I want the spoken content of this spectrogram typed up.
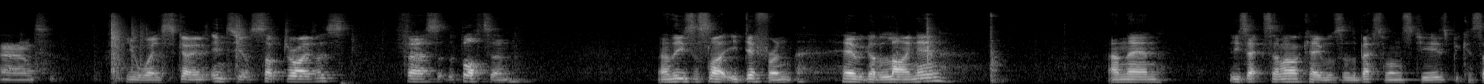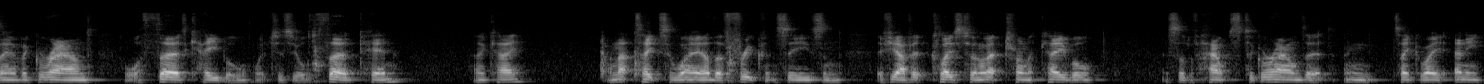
and you always go into your sub drivers first at the bottom. Now these are slightly different. Here we've got a line in and then these XLR cables are the best ones to use because they have a ground or a third cable which is your third pin okay? And that takes away other frequencies and if you have it close to an electronic cable it sort of helps to ground it and take away any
